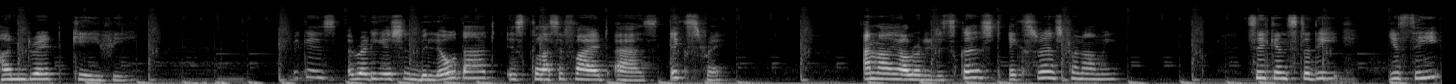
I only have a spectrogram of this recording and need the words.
100 keV. Because radiation below that is classified as X ray. And I already discussed X ray astronomy. So you can study you see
